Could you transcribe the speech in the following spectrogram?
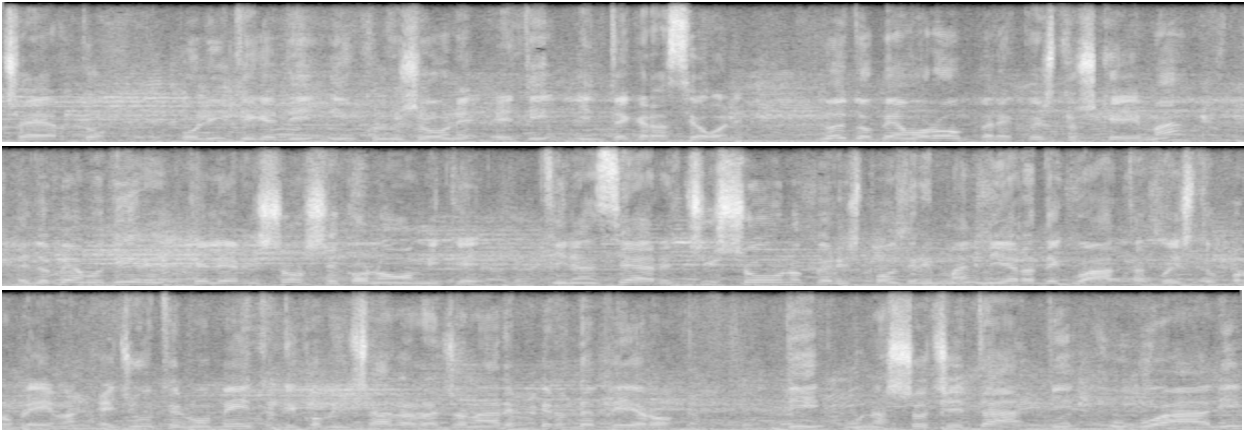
certo politiche di inclusione e di integrazione. Noi dobbiamo rompere questo schema e dobbiamo dire che le risorse economiche, finanziarie ci sono per rispondere in maniera adeguata a questo problema. È giunto il momento di cominciare a ragionare per davvero di una società di uguali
